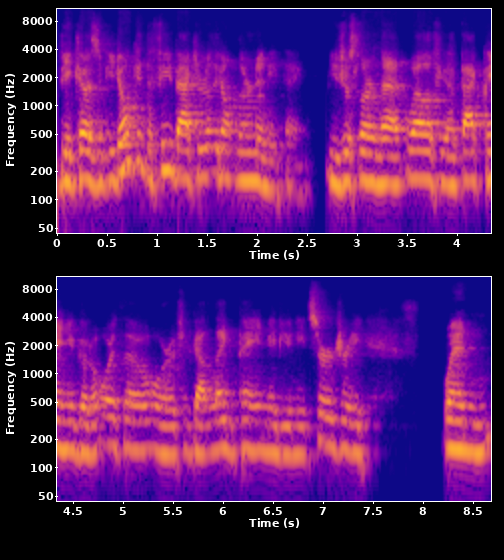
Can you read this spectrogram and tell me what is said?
Because if you don't get the feedback, you really don't learn anything. You just learn that, well, if you have back pain, you go to ortho, or if you've got leg pain, maybe you need surgery. When,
